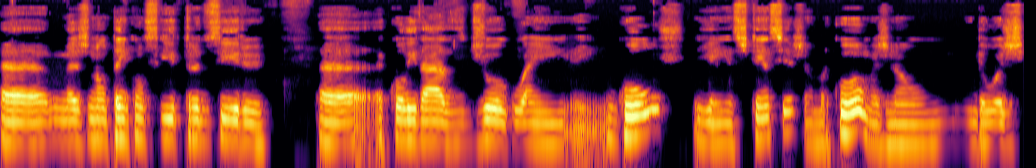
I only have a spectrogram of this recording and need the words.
uh, mas não tem conseguido traduzir a qualidade de jogo em, em golos e em assistências. Já marcou, mas não. Ainda hoje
